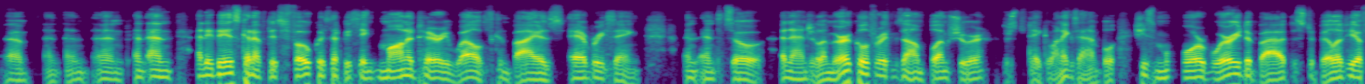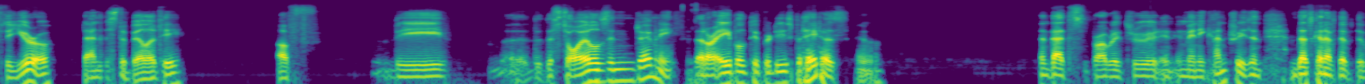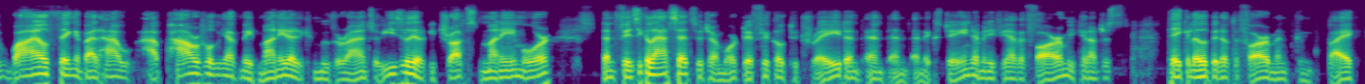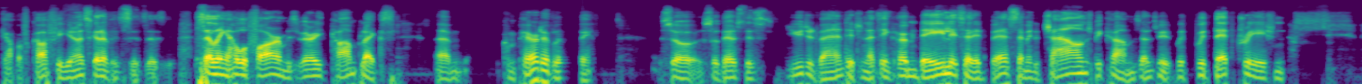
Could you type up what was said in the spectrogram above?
Um, and, and and and and and it is kind of this focus that we think monetary wealth can buy us everything. And and so an angela merkel for example i'm sure just to take one example she's more worried about the stability of the euro than the stability of the the, the soils in germany that are able to produce potatoes you know. And that's probably true in, in many countries. And, and that's kind of the, the wild thing about how how powerful we have made money that it can move around so easily that we trust money more than physical assets which are more difficult to trade and and and, and exchange. I mean if you have a farm you cannot just take a little bit of the farm and buy a cup of coffee you know. It's kind of it's, it's, it's selling a whole farm is very complex um, comparatively so so there's this huge advantage and i think herman daly said it best. I mean the challenge becomes with with debt creation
